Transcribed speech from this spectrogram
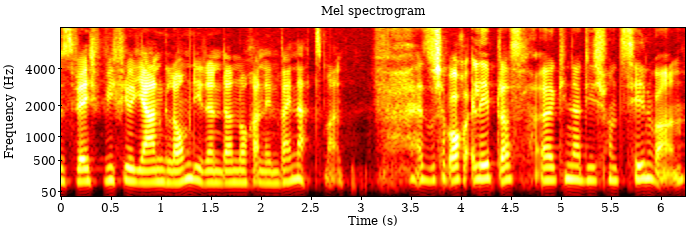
bis wie vielen Jahren glauben die denn dann noch an den Weihnachtsmann? Also ich habe auch erlebt, dass äh, Kinder, die schon zehn waren,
